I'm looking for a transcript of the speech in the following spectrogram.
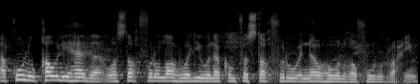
أقول قولي هذا واستغفر الله ولي ولكم فاستغفروا إنه هو الغفور الرحيم.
